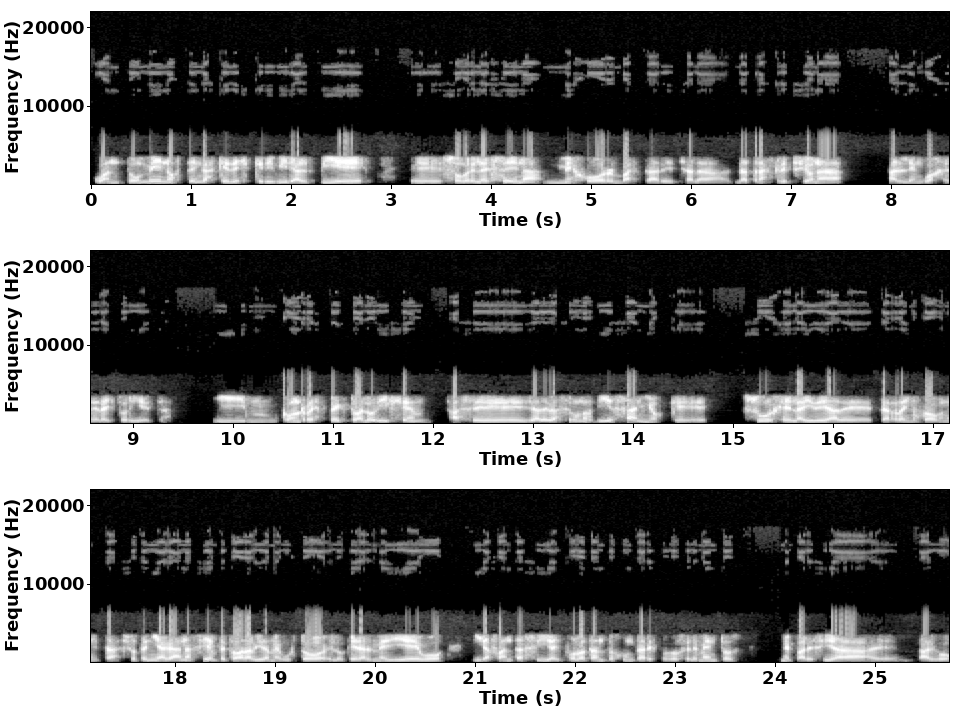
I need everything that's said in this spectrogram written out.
Cuanto menos tengas que describir al pie eh, sobre la escena, mejor va a estar hecha la, transcripción al lenguaje de la historieta. Y mm, con respecto al origen, hace ya debe hacer unos 10 años que surge la idea de Terra Incógnita. Yo tenía ganas siempre, toda la vida me gustó lo que era el medievo y la fantasía y por lo tanto juntar estos dos elementos me parecía eh, algo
